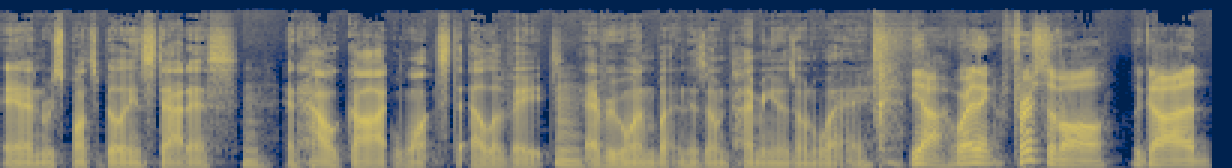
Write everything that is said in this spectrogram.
and responsibility and status hmm. and how God wants to elevate everyone, but in his own timing, in his own way. Yeah, well, I think first of all, the God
